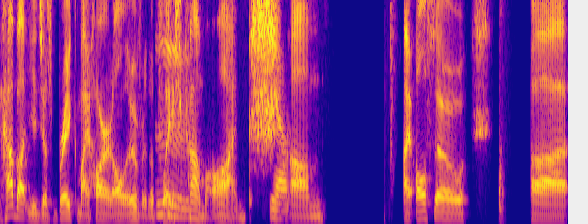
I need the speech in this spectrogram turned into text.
how about you just break my heart all over the place? Mm. Come on. Yeah. Um, I also, uh,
